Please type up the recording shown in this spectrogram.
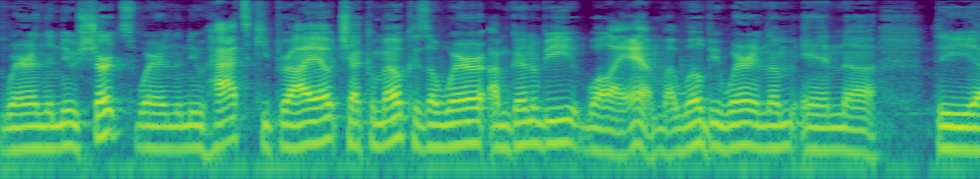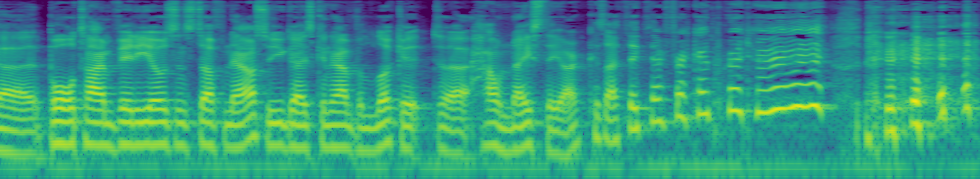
wearing the new shirts, wearing the new hats. Keep your eye out, check them out because I wear. I'm gonna be. Well, I am. I will be wearing them in uh, the uh, bowl time videos and stuff now, so you guys can have a look at uh, how nice they are because I think they're freaking pretty.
